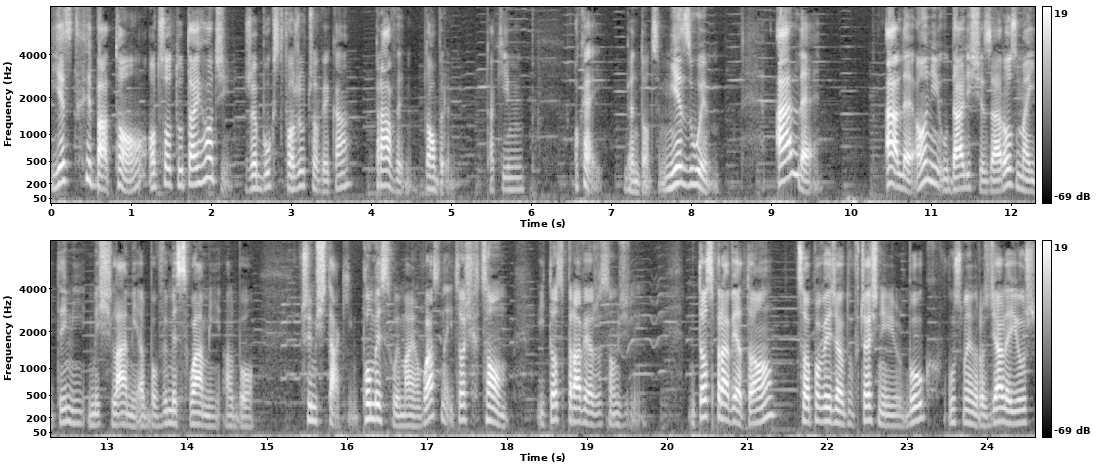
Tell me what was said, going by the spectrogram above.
jest chyba to, o co tutaj chodzi, że Bóg stworzył człowieka prawym, dobrym, takim okej, okay, będącym niezłym. Ale, ale oni udali się za rozmaitymi myślami, albo wymysłami, albo czymś takim. Pomysły mają własne i coś chcą, i to sprawia, że są źli. I to sprawia to, co powiedział tu wcześniej Bóg w ósmym rozdziale już,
